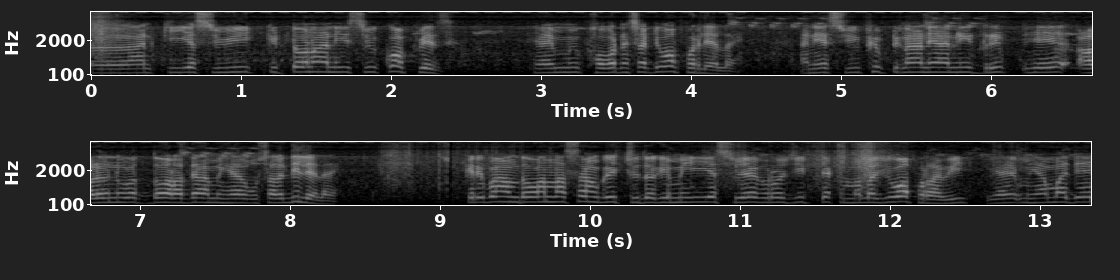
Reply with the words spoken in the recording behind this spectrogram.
आणखी एस वी किटोन आणि एस यू कॉपेज हे मी फवारण्यासाठी वापरलेलं आहे आणि एस व्ही फिफ्टी नाईन आणि ड्रीप हे आळवणीद्वारा आम्ही ह्या उसाला दिलेला आहे शेतकरी बांधवांना सांगू इच्छितो की मी एस वी ॲग्रोची टेक्नॉलॉजी वापरावी या यामध्ये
